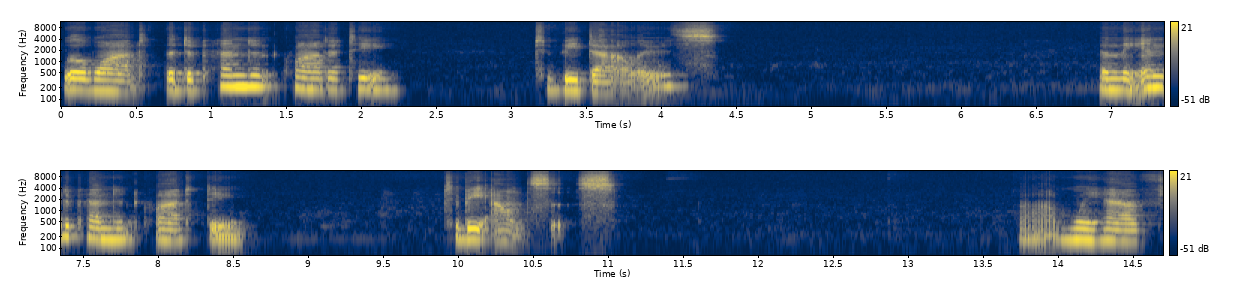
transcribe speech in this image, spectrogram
we'll want the dependent quantity to be dollars and the independent quantity to be ounces. Um, we have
